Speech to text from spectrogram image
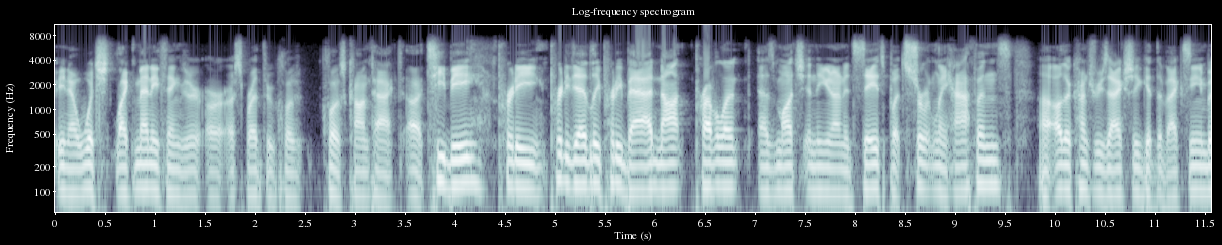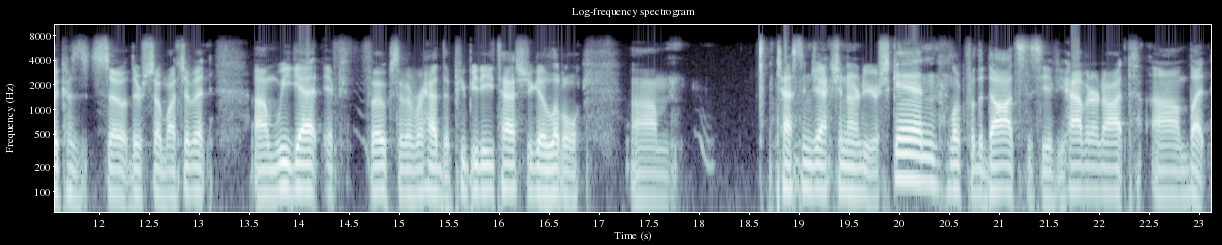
you know, which like many things are, are, are spread through close, close contact. Uh, TB, pretty pretty deadly, pretty bad. Not prevalent as much in the United States, but certainly happens. Uh, other countries actually get the vaccine because so there's so much of it. Um, we get if folks have ever had the PPD test, you get a little um, test injection under your skin, look for the dots to see if you have it or not. Um, but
